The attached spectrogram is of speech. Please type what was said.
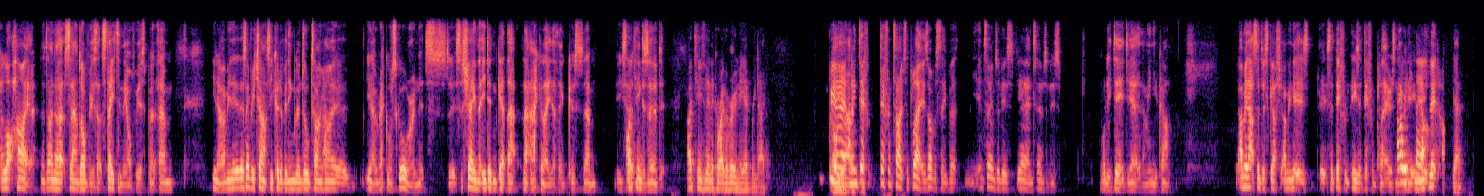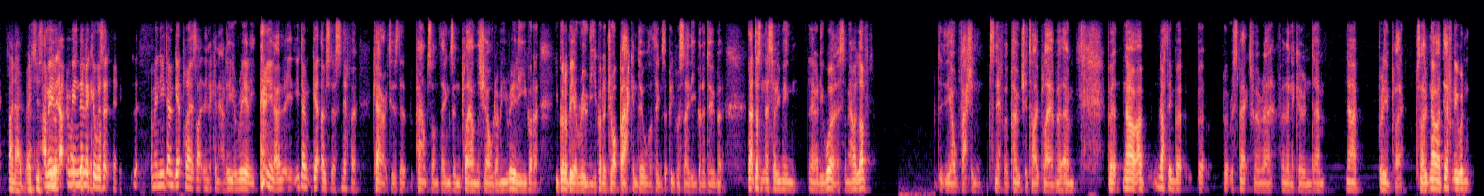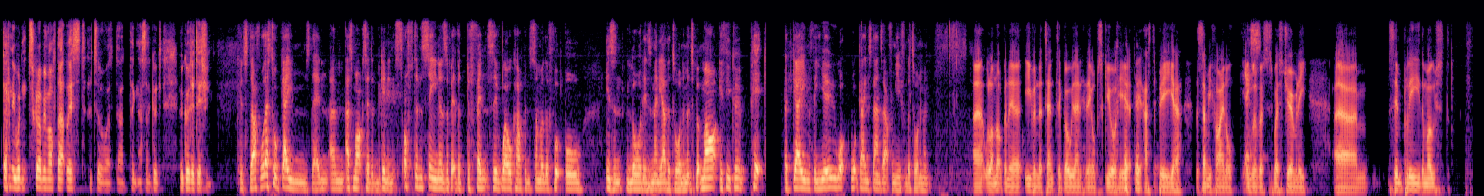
a lot higher. And I know that sounds obvious, that's stating the obvious, but um, you know, I mean, there's every chance he could have been England's all-time high, uh, you know, record scorer, and it's it's a shame that he didn't get that that accolade. I think because um, he certainly think- deserved it. I'd choose Lineker over Rooney every day. Well, yeah, Oh, yeah, I mean, different different types of players, obviously, but in terms of his, yeah, in terms of his, what he did, yeah, I mean, you can't. I mean, that's a discussion. I mean, it is. It's a different. He's a different player, isn't he? Oh, I mean, they are. Li- Yeah, I know. It's just. I mean, I mean, Lineker was at- I mean, you don't get players like Lineker now, do you? Really, you know, you don't get those sort of sniffer characters that pounce on things and play on the shoulder. I mean, really, you got to you've got to be a Rooney. You've got to drop back and do all the things that people say that you've got to do. But that doesn't necessarily mean they're any worse. I mean, I loved the- the old-fashioned sniffer poacher type player, but um, but no, I, nothing but but but respect for uh, for Lineker and um, no, brilliant player. So no, I definitely wouldn't definitely wouldn't scrub him off that list at all. I, I think that's a good a good addition. Good stuff. Well, let's talk games then. Um, as Mark said at the beginning, it's often seen as a bit of a defensive World Cup, and some of the football isn't lauded as many other tournaments. But Mark, if you could pick a game for you, what what game stands out from you from the tournament? Uh, well, I'm not going to even attempt to go with anything obscure here. it has to be uh, the semi-final, Yes. England versus West Germany. Um, simply the most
